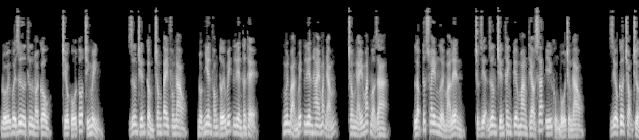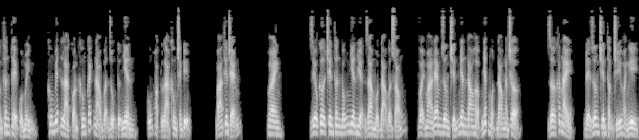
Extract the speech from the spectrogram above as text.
đối với dư thư nói câu, chiếu cố tốt chính mình. Dương chiến cầm trong tay phong đao đột nhiên phóng tới bích liên thân thể. Nguyên bản bích liên hai mắt nhắm, trong nháy mắt mở ra. Lập tức xoay người mà lên, trực diện dương chiến thanh kia mang theo sát ý khủng bố trường đao. Diêu cơ trọng trưởng thân thể của mình, không biết là còn không cách nào vận dụng tự nhiên, cũng hoặc là không tránh kịp. Bá thiên chém. Với anh, diêu cơ trên thân bỗng nhiên hiện ra một đạo vận sóng, vậy mà đem dương chiến nhân đao hợp nhất một đao ngăn trở. Giờ khắc này, để dương chiến thậm chí hoài nghi,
